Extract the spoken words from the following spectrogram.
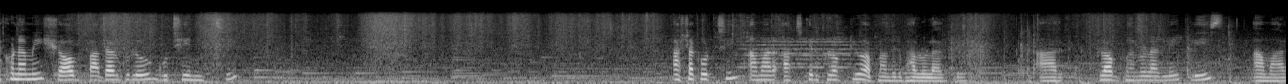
এখন আমি সব বাজারগুলো গুছিয়ে নিচ্ছি। আশা করছি আমার আজকের ব্লগটিও আপনাদের ভালো লাগবে। আর ব্লগ ভালো লাগলে প্লিজ আমার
